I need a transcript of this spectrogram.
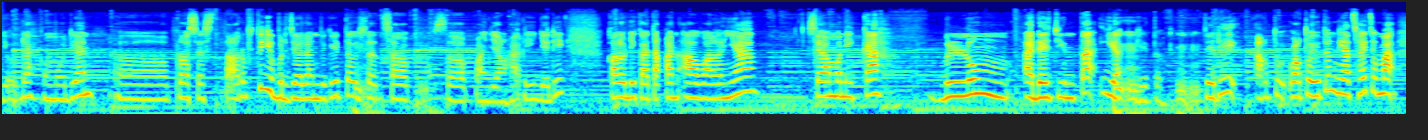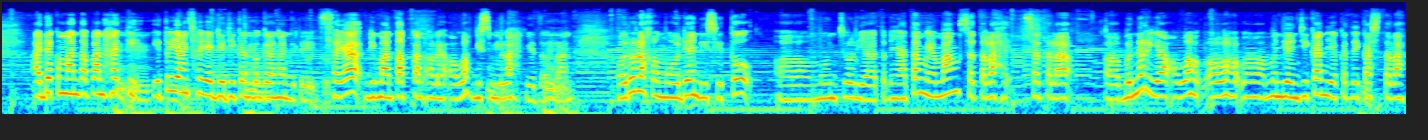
Ya udah kemudian eh, proses taruh itu ya berjalan begitu se- se- sepanjang hari. Jadi kalau dikatakan awalnya saya menikah belum ada cinta iya Mm-mm. gitu Mm-mm. jadi waktu waktu itu niat saya cuma ada kemantapan hati Mm-mm. itu yang saya jadikan Mm-mm. pegangan gitu Betul. saya dimantapkan oleh Allah Bismillah gitu kan barulah kemudian di situ uh, muncul ya ternyata memang setelah setelah uh, benar ya Allah Allah menjanjikan ya ketika setelah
